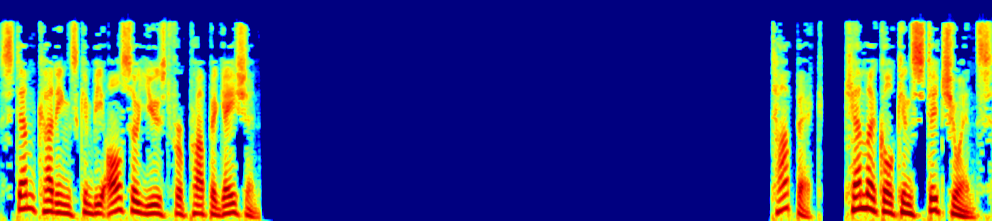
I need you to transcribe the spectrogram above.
Stem cuttings can be also used for propagation. Chemical constituents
